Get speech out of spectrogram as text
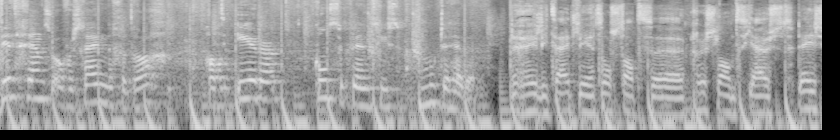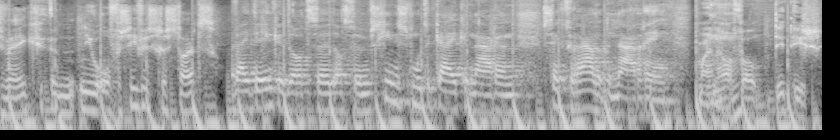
Dit grensoverschrijdende gedrag had eerder consequenties moeten hebben. De realiteit leert ons dat eh, Rusland juist deze week een nieuw offensief is gestart. Wij denken dat, eh, dat we misschien eens moeten kijken naar een sectorale benadering. Maar in elk geval, dit is,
